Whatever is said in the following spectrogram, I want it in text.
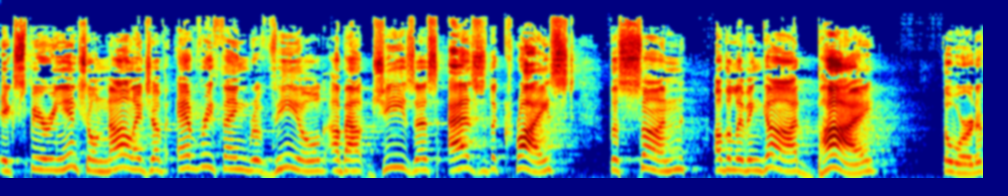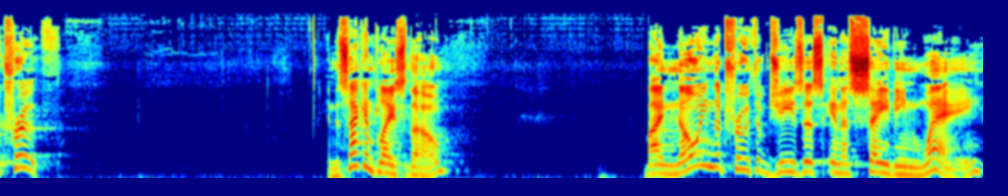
experiential knowledge of everything revealed about Jesus as the Christ, the Son of the living God, by the word of truth. In the second place, though, by knowing the truth of Jesus in a saving way,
